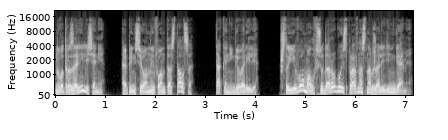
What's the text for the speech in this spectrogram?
Но вот разорились они, а пенсионный фонд остался. Так они говорили. Что его, мол, всю дорогу исправно снабжали деньгами.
